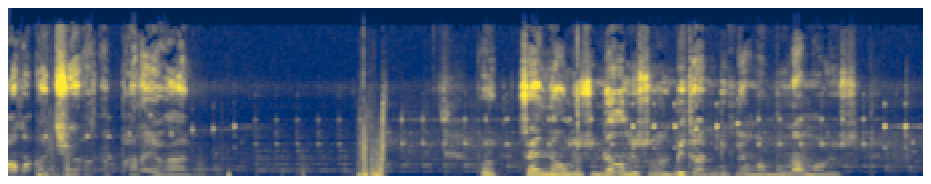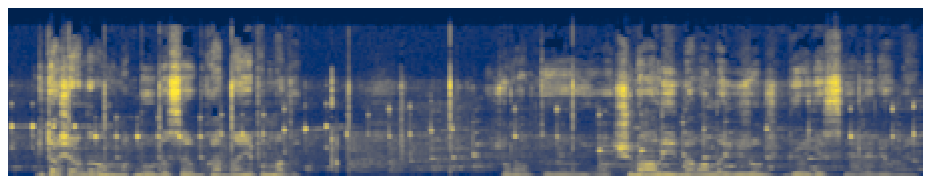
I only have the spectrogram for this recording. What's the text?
Ama açıyoruz para yok abi. Bak sen ne alıyorsun? Ne alıyorsun? Bir tane dükkan var. Bundan mı alıyorsun? Git aşağıdan al. Bak burası bu kadar yapılmadı. 116 şunu alayım da vallahi 113 gölge sinirleniyorum ya.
